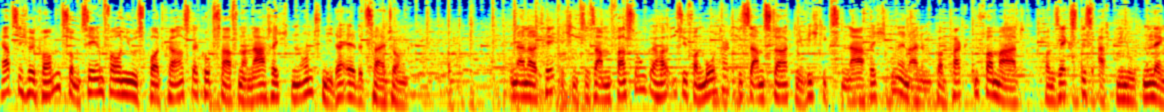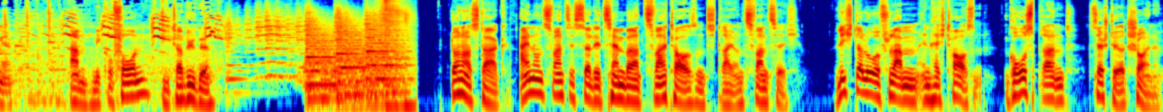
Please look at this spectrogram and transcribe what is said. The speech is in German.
Herzlich willkommen zum CNV News Podcast der Cuxhavener Nachrichten und Niederelbe Zeitung. In einer täglichen Zusammenfassung erhalten Sie von Montag bis Samstag die wichtigsten Nachrichten in einem kompakten Format von sechs bis acht Minuten Länge. Am Mikrofon Dieter Büge. Donnerstag, 21. Dezember 2023. Lichterlohe Flammen in Hechthausen. Großbrand zerstört Scheune.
